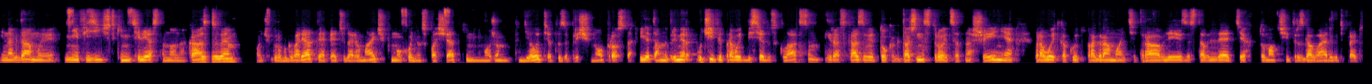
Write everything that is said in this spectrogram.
Иногда мы не физически, не телесно, но наказываем очень грубо говоря, ты опять ударил мальчика, мы уходим с площадки, мы не можем это делать, это запрещено просто. Или там, например, учитель проводит беседу с классом и рассказывает то, как должны строиться отношения, проводит какую-то программу антитравли, заставляет тех, кто молчит, разговаривать про эту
